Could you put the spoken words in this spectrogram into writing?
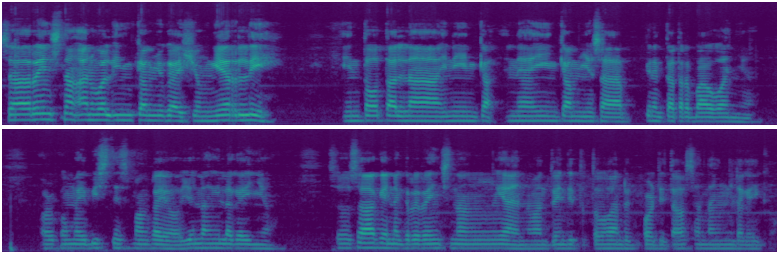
sa range ng annual income nyo guys, yung yearly in total na ini-income nyo sa pinagtatrabahuan nyo or kung may business man kayo, yun lang ilagay nyo. So sa akin, nagre-range ng yan, 120 to 240,000 lang nilagay ko.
